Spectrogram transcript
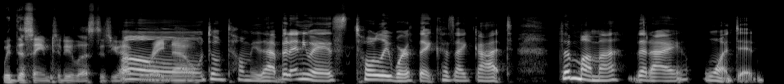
with the same to do list as you have oh, right now. Oh, don't tell me that. But anyways, totally worth it because I got the mama that I wanted.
